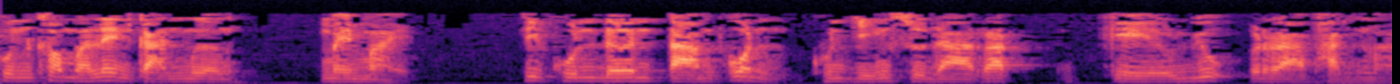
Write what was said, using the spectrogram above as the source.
คุณเข้ามาเล่นการเมืองใหม่ ๆ ที่คุณเดินตามก้น คุณหญิงสุดารัตน์เกยุราพันธ์มา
